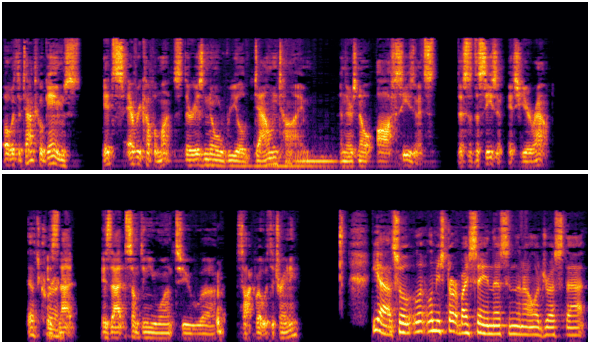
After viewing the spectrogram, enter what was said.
But with the tactical games it's every couple months. There is no real downtime and there's no off season. It's this is the season it's year round That's correct. is that is that something you want to uh, talk about with the training Yeah, so let, let me start by saying this and then I'll address that.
